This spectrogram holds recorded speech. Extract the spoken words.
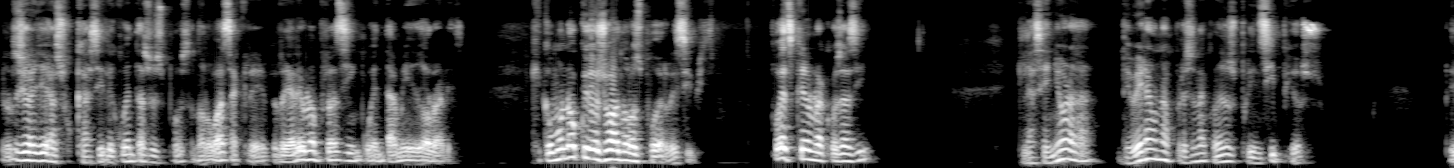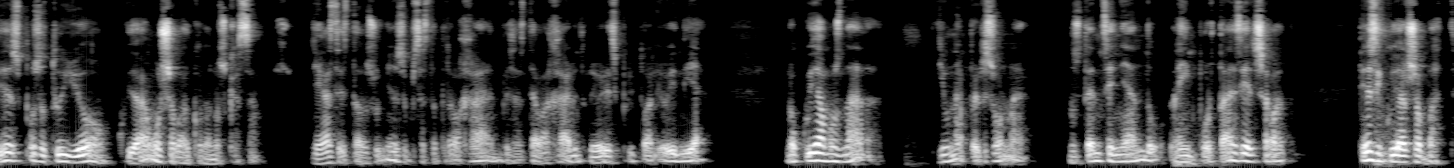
El otro señor llega a su casa y le cuenta a su esposa, no lo vas a creer, le regalé a una persona 50 mil dólares, que como no cuido Shabbat no los puede recibir. ¿Puedes creer una cosa así? La señora, de ver a una persona con esos principios, le dice esposo, tú y yo cuidábamos Shabbat cuando nos casamos. Llegaste a Estados Unidos, empezaste a trabajar, empezaste a bajar en tu nivel espiritual y hoy en día no cuidamos nada. Y una persona nos está enseñando la importancia del Shabbat. Tienes que cuidar Shabbat.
